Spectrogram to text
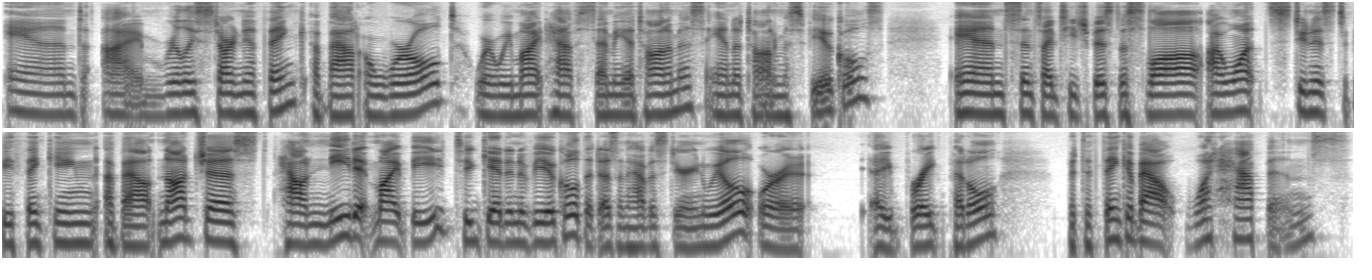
and I'm really starting to think about a world where we might have semi autonomous and autonomous vehicles. And since I teach business law, I want students to be thinking about not just how neat it might be to get in a vehicle that doesn't have a steering wheel or a, a brake pedal, but to think about what happens,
